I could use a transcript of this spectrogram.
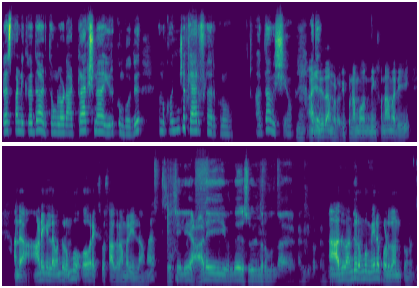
ட்ரெஸ் பண்ணிக்கிறது அடுத்தவங்களோட அட்ராக்ஷனா இருக்கும்போது நம்ம கொஞ்சம் கேர்ஃபுல்லா இருக்கணும். அதுதான் விஷயம். இதுதான் மேடம் இப்போ நம்ம நீங்க சொன்ன மாதிரி அந்த ஆடைகள்ல வந்து ரொம்ப ஓவர் எக்ஸ்போஸ் ஆகுற மாதிரி இல்லாம ஆக்சுவலி ஆடை வந்து சுதந்திரம் வந்து கண்டிப்பா அஹ், பெண்களுக்கு அது வந்து ரொம்ப மீறப்படுதோன்னு தோணுது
